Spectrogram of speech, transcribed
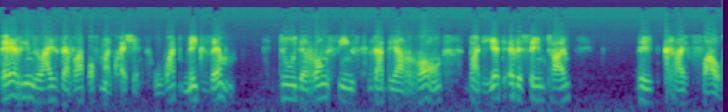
Therein lies the rub of my question. What makes them do the wrong things that they are wrong, but yet at the same time they cry foul?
